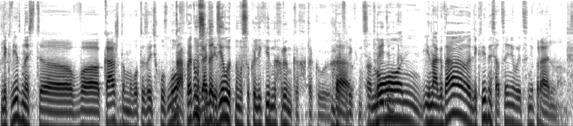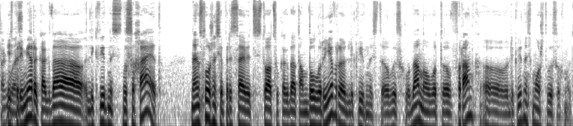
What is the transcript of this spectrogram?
ликвидность э, в каждом вот из этих узлов. Да, поэтому всегда делают на высоколиквидных рынках такую да, но иногда ликвидность оценивается неправильно. Согласен. Есть примеры, когда ликвидность высыхает, Наверное, сложно себе представить ситуацию, когда там доллар-евро ликвидность э, высохла, да, но вот э, франк э, ликвидность может высохнуть.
